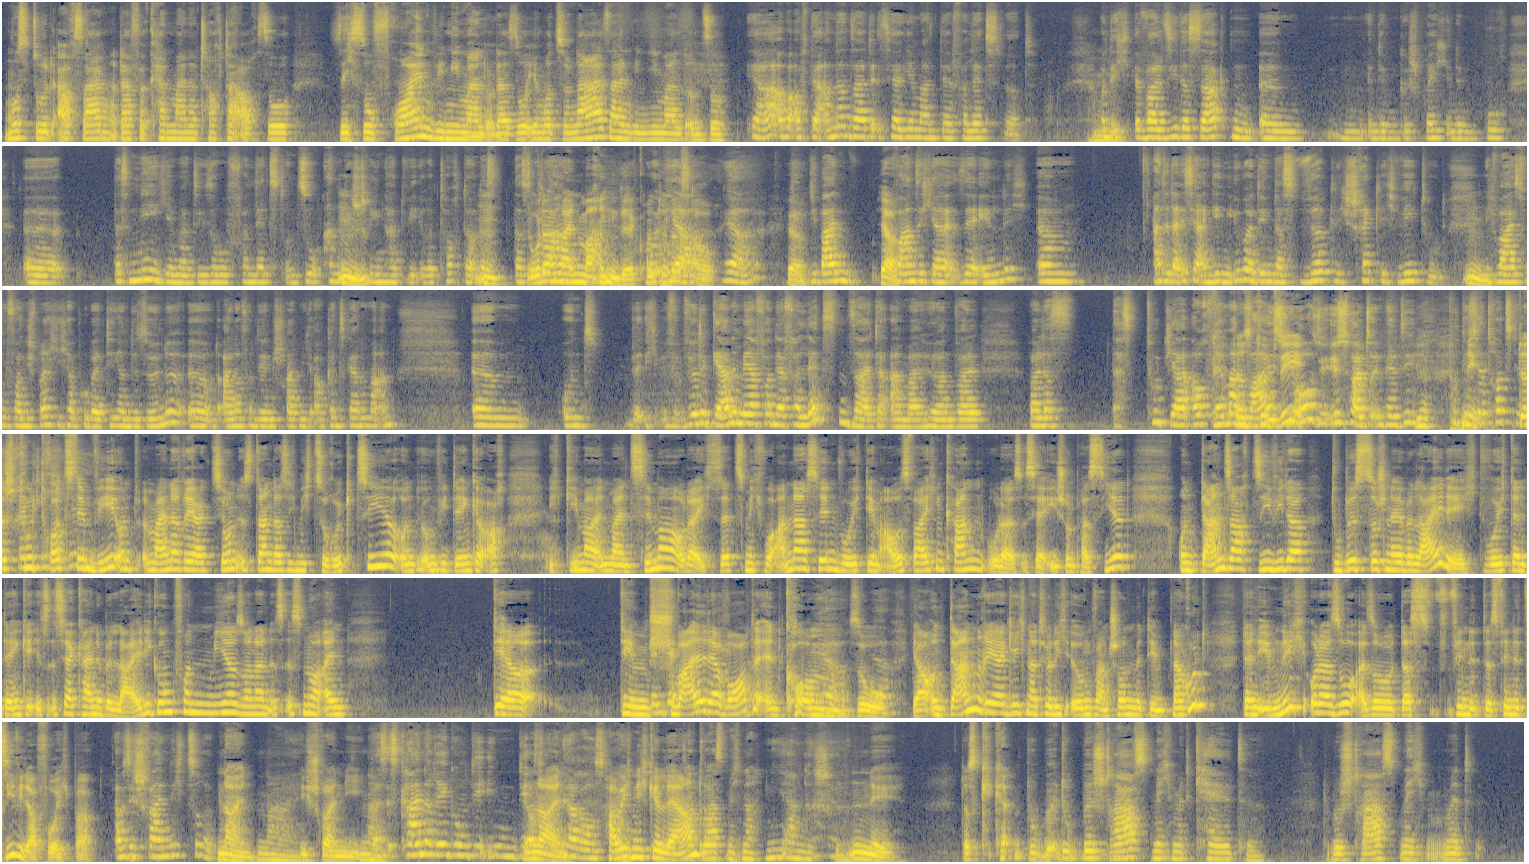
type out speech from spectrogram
musst du auch sagen, dafür kann meine Tochter auch so sich so freuen wie niemand mhm. oder so emotional sein wie niemand und so. Ja, aber auf der anderen Seite ist ja jemand, der verletzt wird. Mhm. Und ich, weil Sie das sagten ähm, in dem Gespräch, in dem Buch, äh, dass nie jemand sie so verletzt und so angeschrien mhm. hat wie ihre Tochter. Und das, mhm. das Oder klar, mein Mann, der konnte oh, das auch. Ja, ja. Die, die beiden ja. waren sich ja sehr ähnlich. Ähm, also da ist ja ein Gegenüber, dem das wirklich schrecklich wehtut. Mhm. Ich weiß, wovon ich spreche. Ich habe pubertierende Söhne äh, und einer von denen schreibt mich auch ganz gerne mal an. Ähm, und ich würde gerne mehr von der verletzten Seite einmal hören, weil, weil das das tut ja auch, wenn man das weiß, oh, sie ist halt so impulsiv, ja. tut nee, ja trotzdem Das tut trotzdem weh. weh und meine Reaktion ist dann, dass ich mich zurückziehe und mhm. irgendwie denke, ach, ich gehe mal in mein Zimmer oder ich setze mich woanders hin, wo ich dem ausweichen kann oder es ist ja eh schon passiert. Und dann sagt sie wieder, du bist so schnell beleidigt, wo ich dann denke, es ist ja keine Beleidigung von mir, sondern es ist nur ein der dem Schwall der Worte entkommen. Ja, so. Ja. ja, und dann reagiere ich natürlich irgendwann schon mit dem, na gut, denn eben nicht oder so. Also das findet, das findet sie wieder furchtbar. Aber sie schreien nicht zurück. Nein. Nein. Ich schreie nie. Nein. Das ist keine Regung, die Ihnen die aus Nein. Ihnen herauskommt. Habe ich nicht gelernt. Du hast mich noch nie angeschrieben. Nee. Das du, du bestrafst mich mit Kälte. Du bestrafst mich mit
